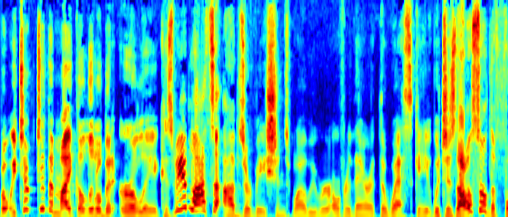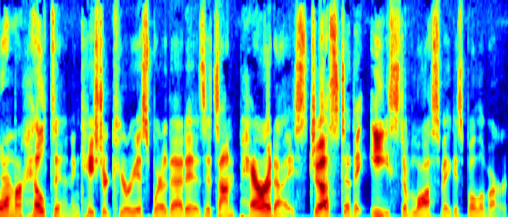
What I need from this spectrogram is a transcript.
But we took to the mic a little bit early because we had lots of observations while we were over there at the Westgate, which is also the former Hilton, in case you're curious where that is. It's on Paradise, just to the east of Las Vegas Boulevard.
